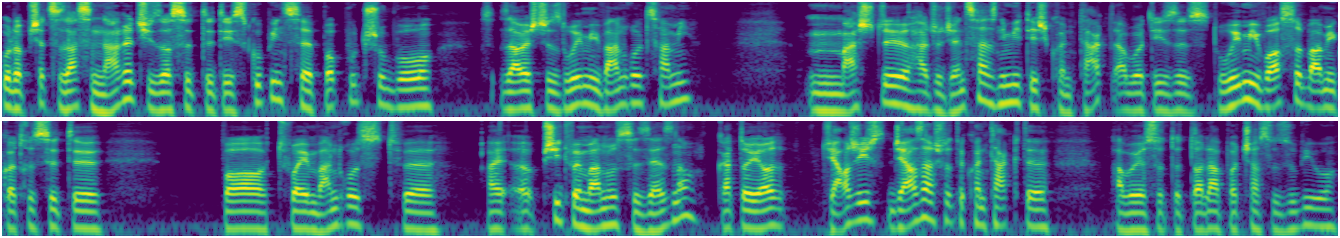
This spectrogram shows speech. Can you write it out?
oder przecież zase nareči, że se tej skupince popuczu, bo zawsze z drugimi wanrolcami? Masz ty hadżodżęca z nimi też kontakt, albo diese z drugimi osobami, które sy ty po twoim wandrostwie, przy twoim wandrostwie zeznał? Kato ja dzierżasz te kontakty, albo jest to tola po czasu zubiło?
